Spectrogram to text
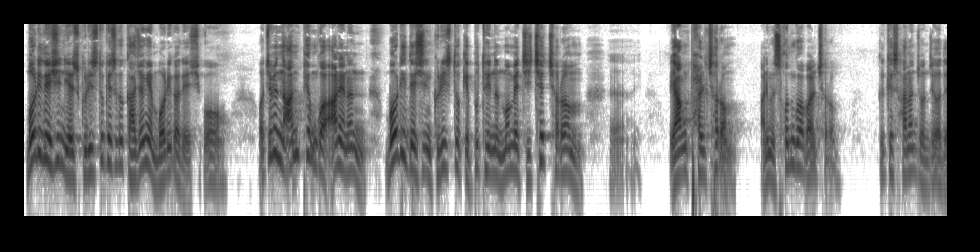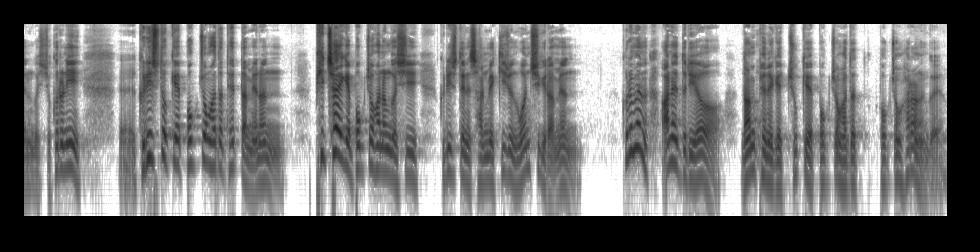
머리 대신 예수 그리스도께서 그 가정의 머리가 되시고 어쩌면 남편과 아내는 머리 대신 그리스도께 붙어 있는 몸의 지체처럼 양팔처럼 아니면 손과 발처럼 그렇게 사는 존재가 되는 것이죠. 그러니 그리스도께 복종하듯 했다면은 피차에게 복종하는 것이 그리스도의 삶의 기준 원칙이라면 그러면 아내들이요 남편에게 죽게 복종하듯 복종하라는 거예요.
